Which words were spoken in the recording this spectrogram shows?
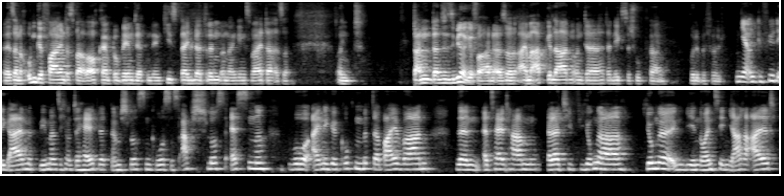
Dann ist er noch umgefallen, das war aber auch kein Problem. Sie hatten den Kies gleich wieder drin und dann ging es weiter. Also, und dann, dann sind sie wieder gefahren. Also einmal abgeladen und der, der nächste Schubkarren wurde befüllt. Ja, und gefühlt egal, mit wem man sich unterhält, wird am Schluss ein großes Abschlussessen, wo einige Gruppen mit dabei waren, dann erzählt haben, relativ junger Junge, irgendwie 19 Jahre alt,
